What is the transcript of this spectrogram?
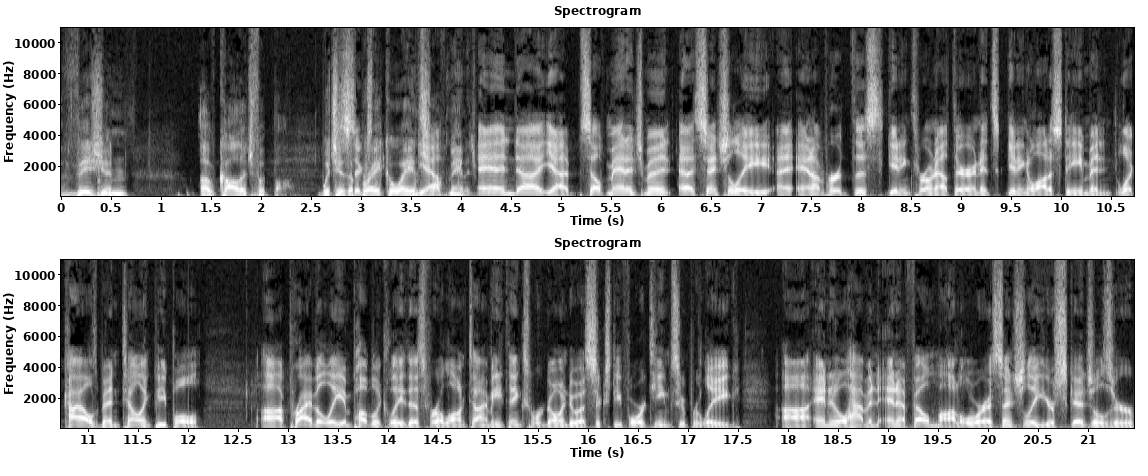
vision of college football, which is a 60 breakaway and yeah. self management. And uh, yeah, self management essentially. And I've heard this getting thrown out there, and it's getting a lot of steam. And look, Kyle's been telling people uh, privately and publicly this for a long time. He thinks we're going to a 64 team Super League, uh, and it'll have an NFL model where essentially your schedules are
